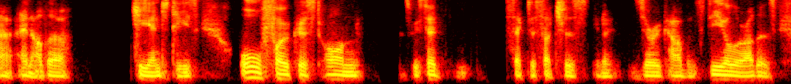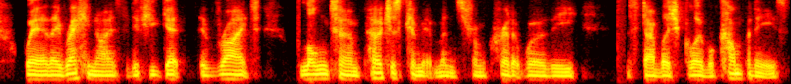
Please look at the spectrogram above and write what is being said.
uh, and other key entities, all focused on, as we said, sectors such as you know zero carbon steel or others, where they recognize that if you get the right long-term purchase commitments from credit-worthy established global companies,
